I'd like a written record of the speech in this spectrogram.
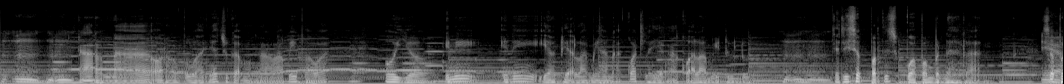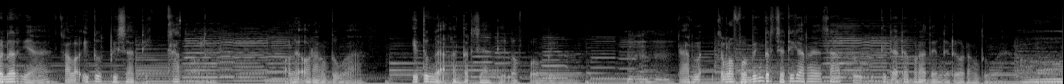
Mm-mm, mm-mm. karena orang tuanya juga mengalami bahwa oh iya ini ini yang dialami anakku adalah yang aku alami dulu. Mm-mm. Jadi seperti sebuah pembenaran. Iya. Sebenarnya kalau itu bisa di-cut oleh oleh orang tua, itu nggak akan terjadi love bombing. Mm-mm. Karena love bombing terjadi karena satu, tidak ada perhatian dari orang tua. Oh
